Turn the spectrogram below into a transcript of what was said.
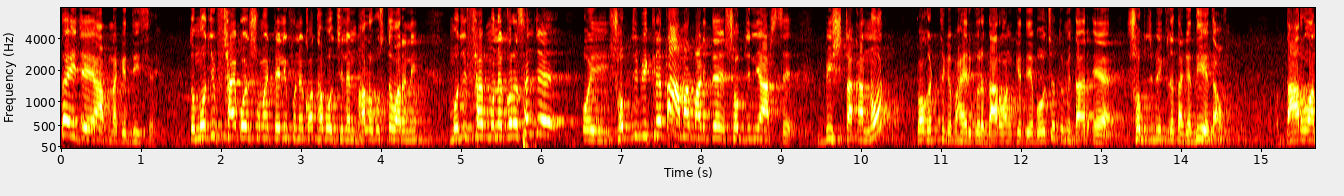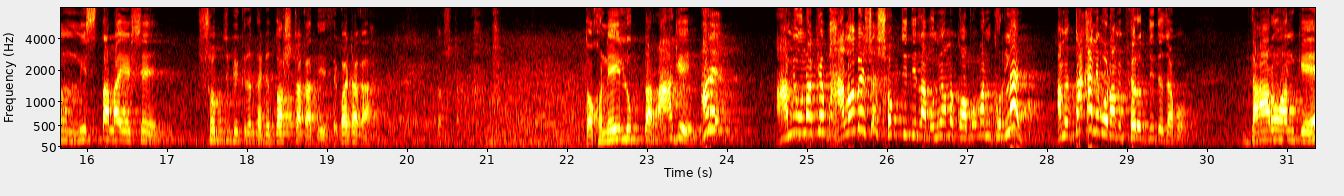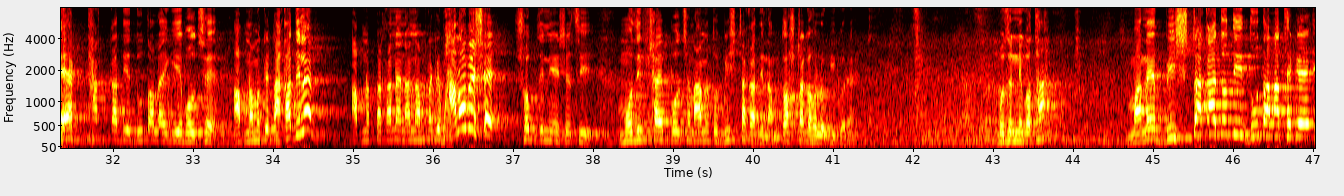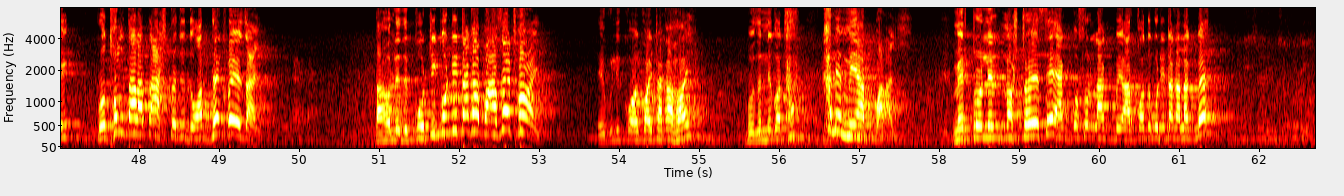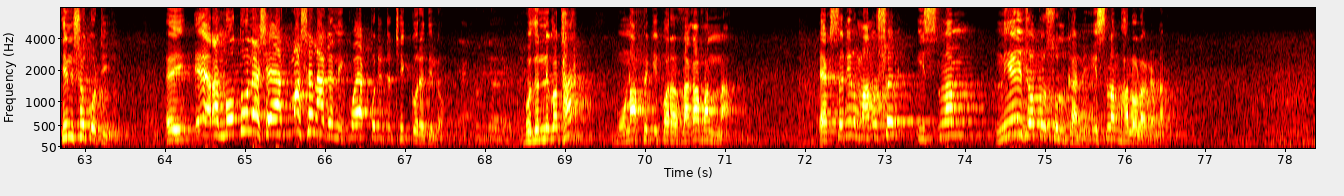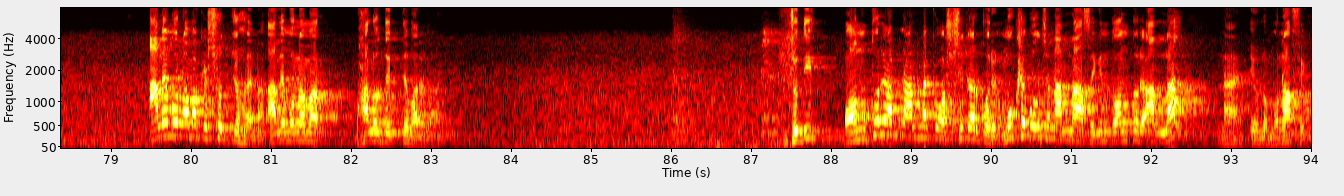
তো এই যে আপনাকে দিছে। তো মুজিব সাহেব ওই সময় টেলিফোনে কথা বলছিলেন, ভালো বুঝতে পারেনি। মুজিব সাহেব মনে করেছেন যে ওই সবজি বিক্রেতা আমার বাড়িতে সবজি নিয়ে আসছে। বিশ টাকা নোট পকেট থেকে বাহির করে দারোয়ানকে দিয়ে বলছে, তুমি সবজি বিক্রেতাকে দিয়ে দাও। দারোয়ান নিস্তালায় এসে সবজি বিক্রেতাকে দশ টাকা দিয়েছে। কয় টাকা? দশ টাকা। তখন এই লোকটা রাগে, আরে, আমি ওনাকে ভালোবেসে সবজি দিলাম, উনি আমাকে অপমান করলেন? আমি টাকা নেব না, আমি ফেরত দিতে যাব। দারোয়ানকে এক ধাক্কা দিয়ে দুতলায় গিয়ে বলছে, আপনি আমাকে টাকা দিলেন? আপনার টাকা নেন, আমি আপনাকে ভালোবেসে সবজি নিয়ে এসেছি। মজিব সাহেব বলছেন, আমি তো বিশ টাকা দিলাম, দশ টাকা হলো কি করে? বুঝেননি কথা? মানে বিশ টাকা যদি দুতলা থেকে এই প্রথম তালাতে আসতে যদি অর্ধেক হয়ে যায়, তাহলে যে কোটি কোটি টাকা বাজেট হয়, এগুলি কয় কয় টাকা হয়? বোঝেননি কথা? খালি মেয়াদ বাড়াই। মেট্রো রেল নষ্ট হয়েছে, এক বছর লাগবে, আর কত কোটি টাকা লাগবে? তিনশো কোটি। এই এরা নতুন এসে এক মাসে লাগেনি, কয়েক কোটিতে ঠিক করে দিল। বোঝেননি কথা? মোনাফিকি করার জায়গা পান না। এক শ্রেণির মানুষের ইসলাম নিয়েই যত সুলকানি ইসলাম ভালো লাগে না। আলেমল আমাকে সহ্য হয় না আলেমল আমার ভালো দেখতে পারে না। যদি অন্তরে আপনি আল্লাহকে অস্বীকার করেন, মুখে বলছেন আল্লাহ আছে, কিন্তু অন্তরে আল্লাহ না, এ হলো মোনাফিক।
